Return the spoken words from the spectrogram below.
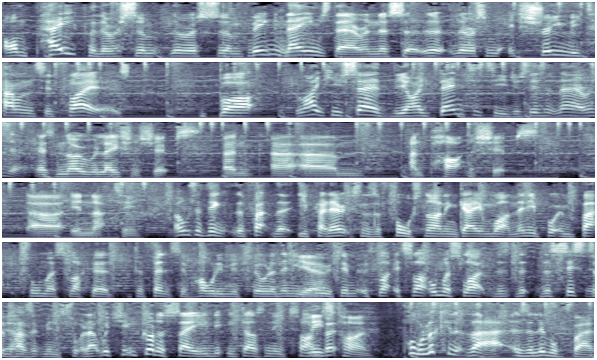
on paper there are some there are some big names there, and there's, uh, there are some extremely talented players. But like you said, the identity just isn't there, is it? There's no relationships and uh, um, and partnerships uh, in that team. I also think the fact that you played Eriksen as a false nine in game one, then you brought him back to almost like a defensive holding midfielder, and then you Yeah. moved him. It's like it's like almost like the, the, the system hasn't been sorted out, which you've got to say he, he does need time. Needs But, time. Paul, looking at that as a Liverpool fan,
